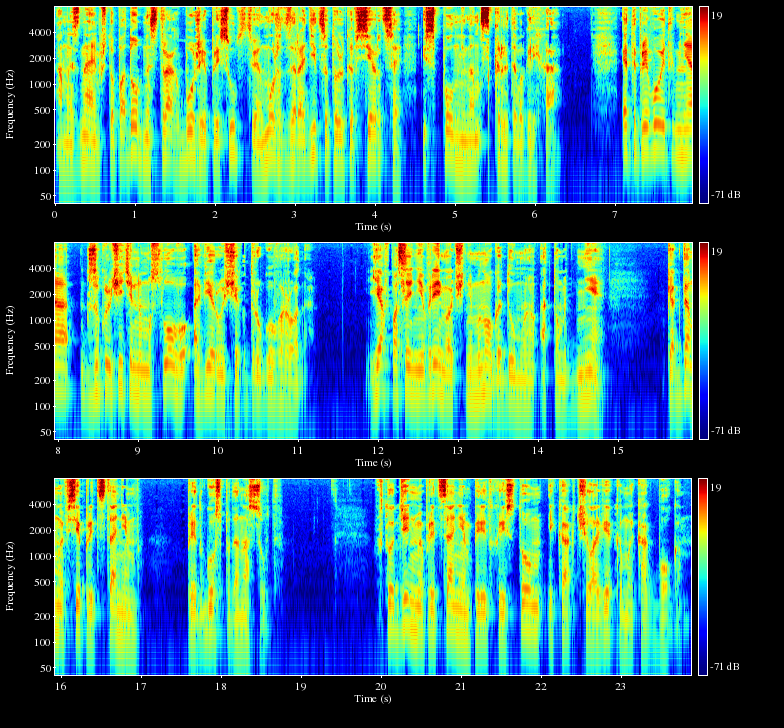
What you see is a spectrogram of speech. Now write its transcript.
А мы знаем, что подобный страх Божье присутствие может зародиться только в сердце, исполненном скрытого греха. Это приводит меня к заключительному слову о верующих другого рода. Я в последнее время очень много думаю о том дне, когда мы все предстанем пред Господа на суд – в тот день мы предстанем перед Христом и как человеком, и как Богом.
